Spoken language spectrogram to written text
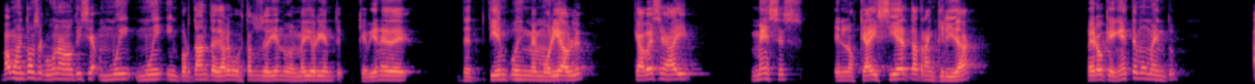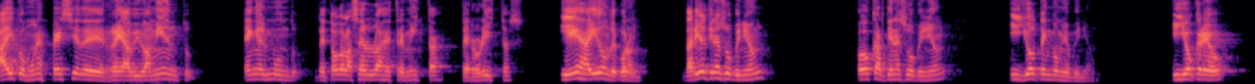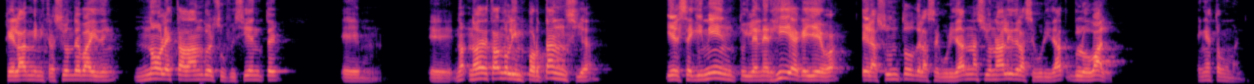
Vamos entonces con una noticia muy, muy importante de algo que está sucediendo en el Medio Oriente, que viene de, de tiempos inmemorables, que a veces hay meses en los que hay cierta tranquilidad, pero que en este momento hay como una especie de reavivamiento en el mundo de todas las células extremistas, terroristas, y es ahí donde, bueno, Dariel tiene su opinión, Oscar tiene su opinión, y yo tengo mi opinión. Y yo creo que la administración de Biden no le está dando el suficiente, em, eh, no, no le está dando la importancia y el seguimiento y la energía que lleva el asunto de la seguridad nacional y de la seguridad global en estos momentos.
